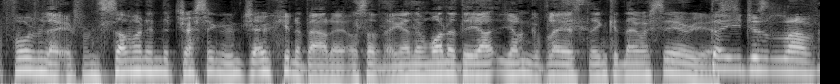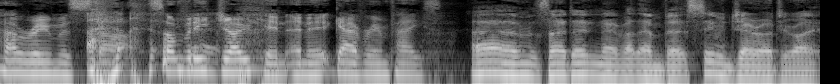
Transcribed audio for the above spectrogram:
formulated from someone in the dressing room joking about it or something, and then one of the uh, younger players thinking they were serious. Don't you just love how rumours start? Somebody joking and it gathering pace. Um, so I don't know about them, but Steven Gerrard, you're right.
